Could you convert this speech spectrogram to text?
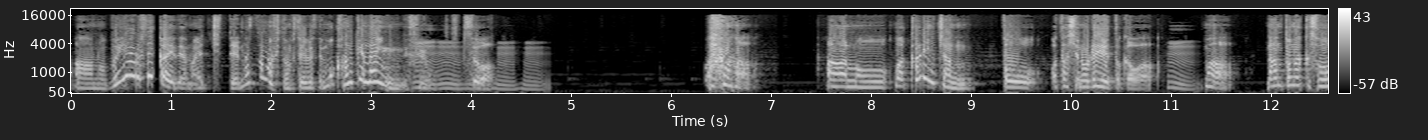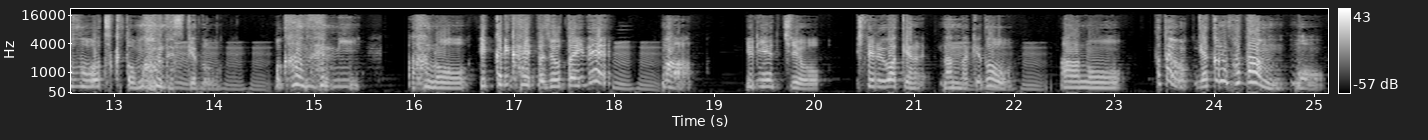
あの、VR 世界でのエッチって中の人の性別でもう関係ないんですよ、実は。あの、まあ、かりんちゃんと私の例とかは、うん、まあ、なんとなく想像はつくと思うんですけど、完全に、あの、ひっくり返った状態で、うんうん、まあ、ユリエッチをしてるわけなんだけど、うんうんうん、あの、例えば逆のパターンも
